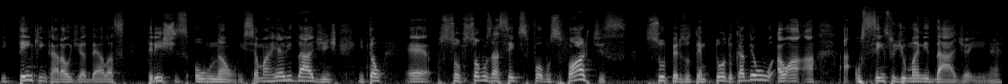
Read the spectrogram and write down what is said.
e tem que encarar o dia delas, tristes ou não. Isso é uma realidade, gente. Então, é, so- somos aceitos se formos fortes, supers o tempo todo. Cadê o, a- a- a- o senso de humanidade aí, né?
